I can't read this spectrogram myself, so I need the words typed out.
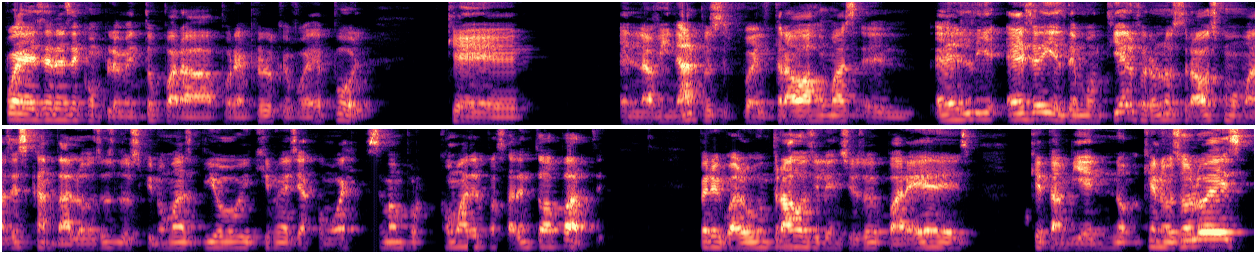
puede ser ese complemento para, por ejemplo, lo que fue de Paul, que en la final, pues fue el trabajo más, el, ese y el de Montiel fueron los trabajos como más escandalosos, los que uno más vio y que uno decía como, eh, este man, ¿cómo hace pasar en toda parte? Pero igual hubo un trabajo silencioso de paredes, que también, no, que no solo es,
